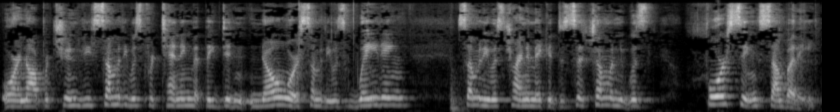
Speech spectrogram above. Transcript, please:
or an opportunity. Somebody was pretending that they didn't know or somebody was waiting. Somebody was trying to make a decision. Someone was forcing somebody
